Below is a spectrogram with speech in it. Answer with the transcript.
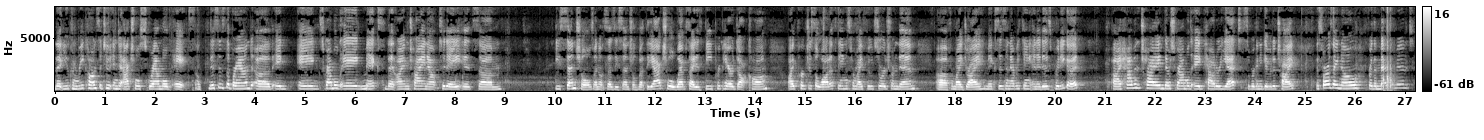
that you can reconstitute into actual scrambled eggs. This is the brand of egg, egg scrambled egg mix that I'm trying out today. It's um, Essentials. I know it says Essential, but the actual website is beprepared.com. I purchase a lot of things for my food storage from them, uh, for my dry mixes and everything, and it is pretty good. I haven't tried their scrambled egg powder yet, so we're going to give it a try. As far as I know, for the measurement,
